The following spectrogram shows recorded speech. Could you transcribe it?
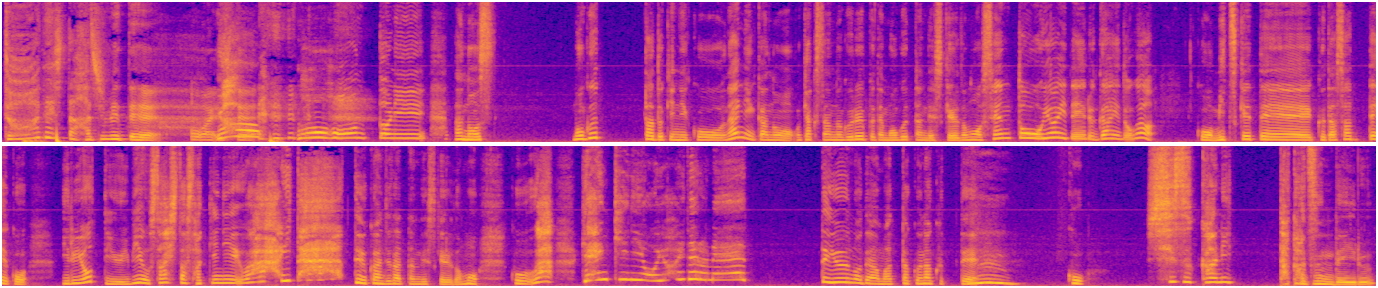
どうでした？初めてお会いして。もう本当に、あの、潜った時にこう、何人かのお客さんのグループで潜ったんですけれども、先頭を泳いでいるガイドが、こう見つけてくださってこういるよっていう指をさした先に「わあいた!」っていう感じだったんですけれどもこう「わ元気に泳いでるね!」っていうのでは全くなくって、うん、こう静かに佇んでいる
